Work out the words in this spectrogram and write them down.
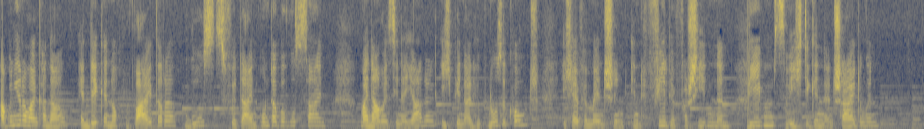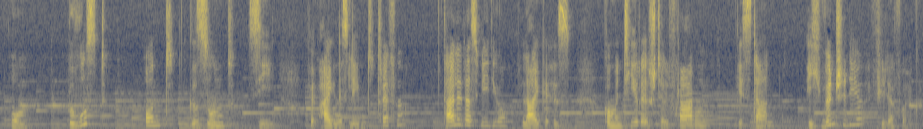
Abonniere meinen Kanal, entdecke noch weitere Boosts für dein Unterbewusstsein. Mein Name ist Sina Janel, ich bin ein Hypnose-Coach. Ich helfe Menschen in viele verschiedenen lebenswichtigen Entscheidungen, um bewusst und gesund sie für eigenes Leben zu treffen Teile das Video, like es, kommentiere, stell Fragen. Bis dann, ich wünsche dir viel Erfolg.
